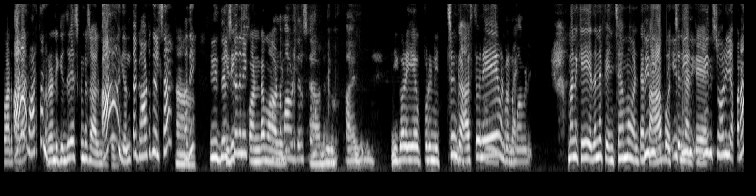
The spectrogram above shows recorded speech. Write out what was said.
వాడతారా? వాడతాను. రెండు గింజలు వేసుకుంటే చాలు. ఎంత ఘాటు తెలుసా. అది? కొండ మామిడి తెలుసు. ఇవి కూడా ఎప్పుడు నిత్యం కాస్తూనే ఉంటున్నాయి. మామిడి మనకి ఏదైనా పెంచాము అంటే దీని- వచ్చిందంటే స్టోరీ చెప్పనా?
